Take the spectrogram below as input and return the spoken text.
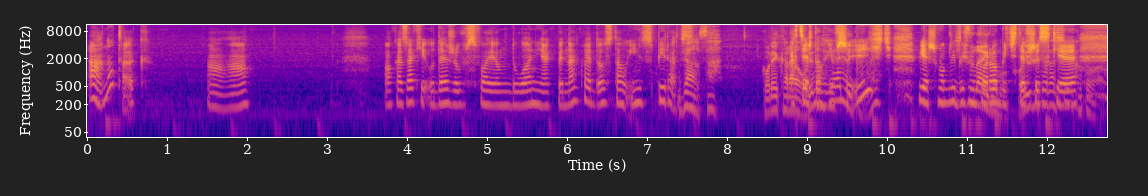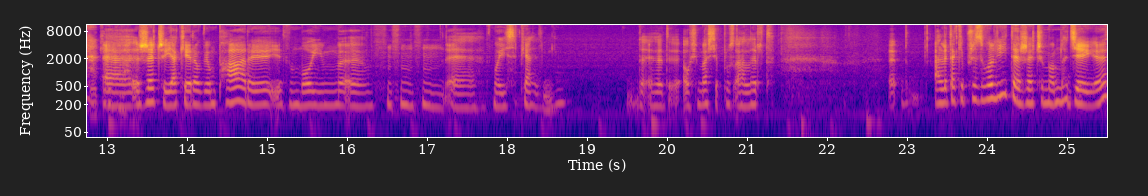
A, no tak. Aha. Okazaki uderzył w swoją dłoń, jakby nagle dostał inspiracji. A chcesz do mnie przyjść? Wiesz, moglibyśmy porobić te wszystkie e, rzeczy, jakie robią pary w moim e, e w mojej sypialni. 18 e, plus alert. E, ale takie przyzwoite rzeczy, mam nadzieję.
